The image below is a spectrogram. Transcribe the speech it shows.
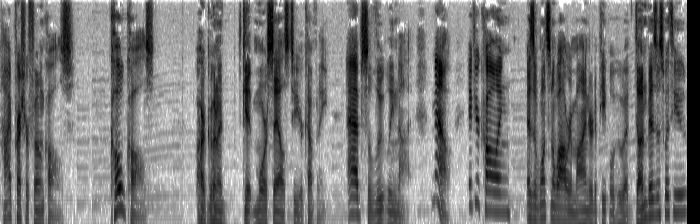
high pressure phone calls, cold calls, are going to get more sales to your company? Absolutely not. Now, if you're calling as a once in a while reminder to people who have done business with you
